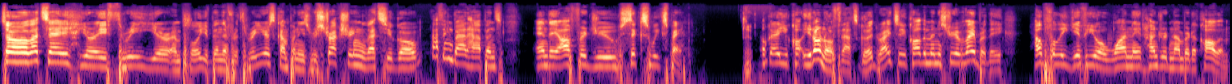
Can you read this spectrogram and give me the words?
So let's say you're a three year employee, you've been there for three years, company's restructuring, lets you go, nothing bad happens, and they offered you six weeks' pay. Okay, you call you don't know if that's good, right? So you call the Ministry of Labor. They helpfully give you a one eight hundred number to call them.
